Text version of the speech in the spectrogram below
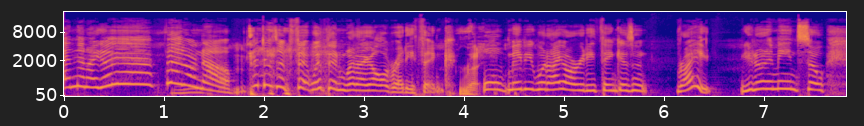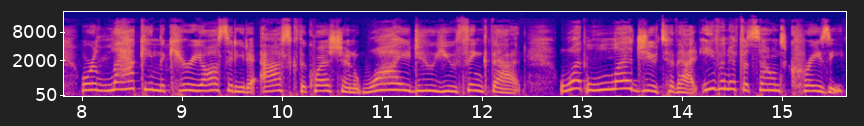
And then I go, eh, I don't know. That doesn't fit within what I already think. Right. Well, maybe what I already think isn't right. You know what I mean? So we're lacking the curiosity to ask the question, why do you think that? What led you to that? Even if it sounds crazy,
